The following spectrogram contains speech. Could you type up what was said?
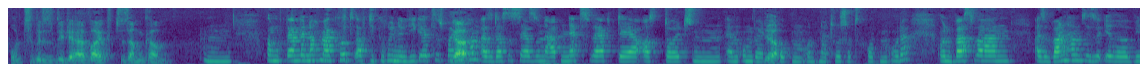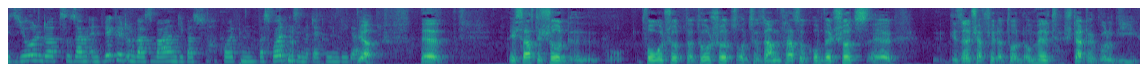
und zumindest DDR-weit zusammenkamen. Mhm. Und wenn wir nochmal kurz auf die Grüne Liga zu sprechen ja. kommen, also das ist ja so eine Art Netzwerk der ostdeutschen ähm, Umweltgruppen ja. und Naturschutzgruppen, oder? Und was waren also wann haben Sie so Ihre Vision dort zusammen entwickelt und was waren die, was wollten, was wollten Sie mit der Grünen Liga? Ja, äh, ich sagte schon, äh, Vogelschutz, Naturschutz und Zusammenfassung Umweltschutz, äh, Gesellschaft für Natur und Umwelt, Stadtökologie.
